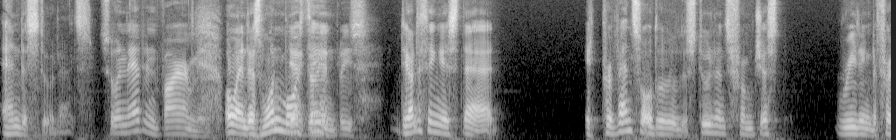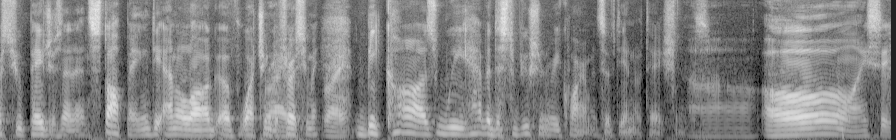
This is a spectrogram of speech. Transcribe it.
and the students. So in that environment. Oh, and there's one more yeah, thing. Ahead, please. The other thing is that it prevents all the, the students from just reading the first few pages and then stopping the analog of watching right, the first few pages right. because we have a distribution requirements of the annotations. Uh, oh, I see.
